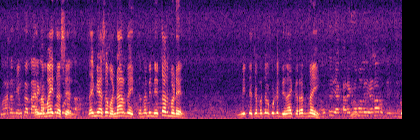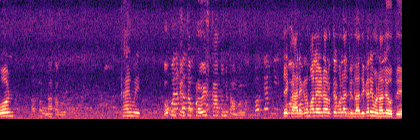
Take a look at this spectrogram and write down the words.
मग आता नेमका त्यांना माहीत असेल. नाही मी असं म्हणणार नाही. त्यांना मी नेताच म्हणेल. मी त्याच्याबद्दल कुठे डिनाय करत नाही. या कार्यक्रमाला येणार होते. कोण? काय माहीत? हो पण त्यांचा प्रवेश का तुम्ही थांबवला? हो त्यांनी ते कार्यक्रमाला येणार होते मला जिल्हाधिकारी म्हणाले होते.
